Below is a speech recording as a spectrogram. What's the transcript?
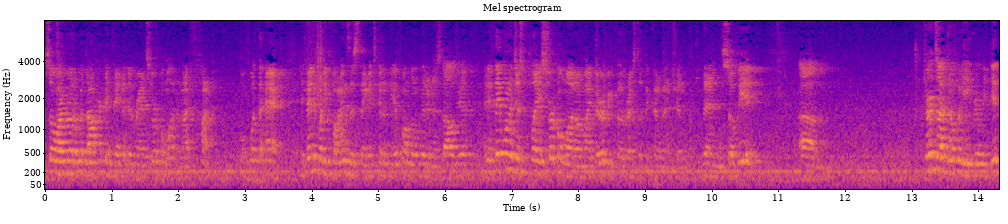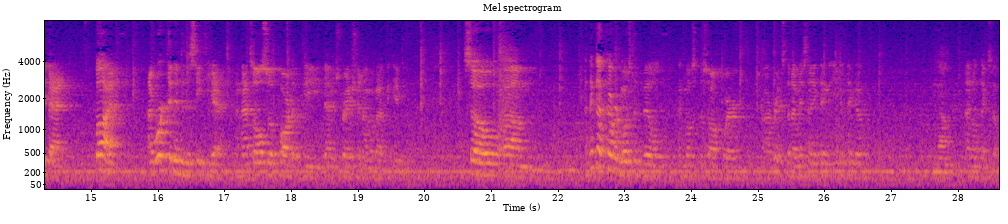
So I wrote up a Docker container that ran circle mud, and I thought, well, what the heck? If anybody finds this thing, it's going to be a fun little bit of nostalgia. And if they want to just play circle mud on my Derby for the rest of the convention, then so be it. Um, turns out nobody really did that, but I worked it into the CTF, and that's also part of the demonstration I'm about to give you. So um, I think I've covered most of the build and most of the software. Uh, Rich, did I miss anything that you can think of? No. I don't think so.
